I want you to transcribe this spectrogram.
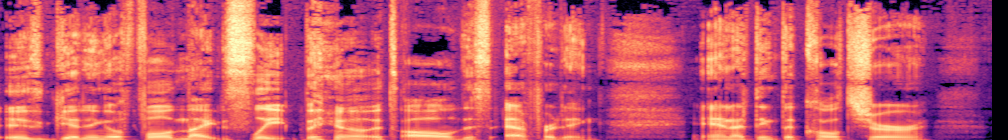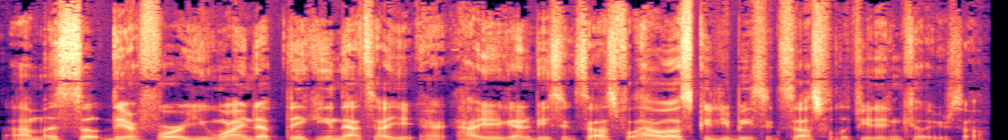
is getting a full night's sleep. You know, it's all this efforting. And I think the culture, um, so therefore, you wind up thinking that's how you how you're going to be successful. How else could you be successful if you didn't kill yourself?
